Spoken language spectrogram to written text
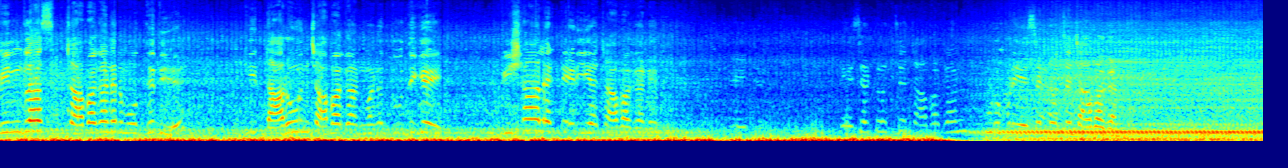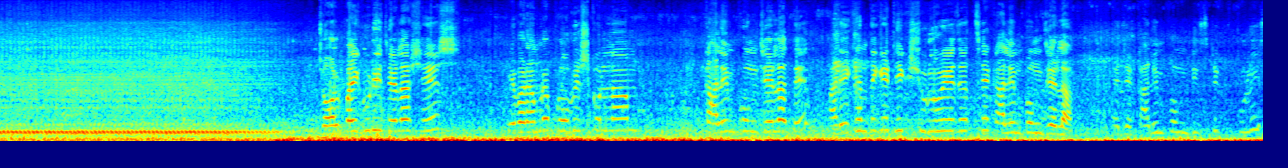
মিন গ্লাস চা বাগানের দারুণ চা বাগান মানে দুদিকে বিশাল একটা এরিয়া চা বাগানের। এসেট হচ্ছে চা বাগান, পুরোপুরি এসেট হচ্ছে চা বাগান। জলপাইগুড়ি জেলা শেষ। এবার আমরা প্রবেশ করলাম কালিম্পং জেলাতে, আর এখান থেকে ঠিক শুরু হয়ে যাচ্ছে কালিম্পং জেলা। এই যে, Kalimpong district police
